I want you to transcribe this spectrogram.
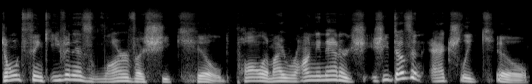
don't think even as larva she killed. Paul, am I wrong in that, or she, she doesn't actually kill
